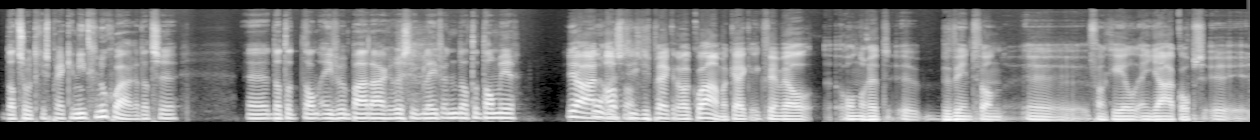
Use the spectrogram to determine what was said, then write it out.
dat soort gesprekken niet genoeg waren. Dat ze eh, dat het dan even een paar dagen rustig bleef en dat het dan weer. ja, en als die gesprekken er al kwamen. Kijk, ik vind wel onder het eh, bewind van, eh, van Geel en Jacobs, eh,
